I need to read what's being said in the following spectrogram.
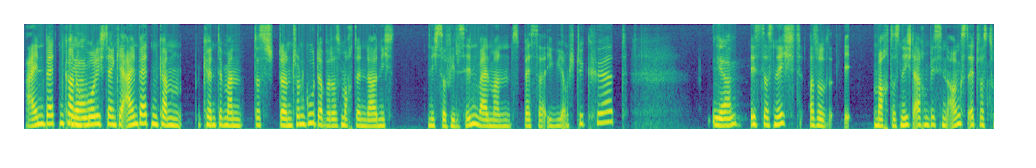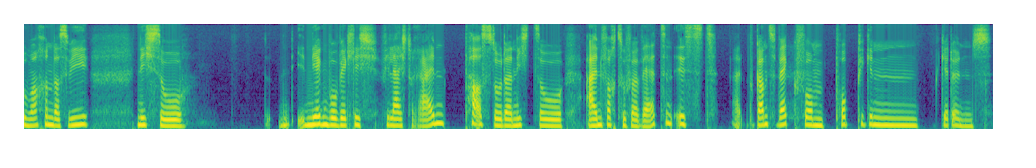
einbetten kann, ja. obwohl ich denke, einbetten kann, könnte man das dann schon gut, aber das macht dann da nicht, nicht so viel Sinn, weil man es besser irgendwie am Stück hört. Ja. Ist das nicht, also macht das nicht auch ein bisschen Angst, etwas zu machen, das wie nicht so nirgendwo wirklich vielleicht reinpasst oder nicht so einfach zu verwerten ist? Ganz weg vom poppigen Gedöns.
